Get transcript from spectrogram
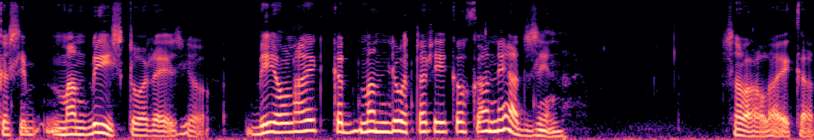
kas ir man bijis toreiz. Jo bija jau laiki, kad man ļoti arī kaut kā neatzina. Savā laikā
